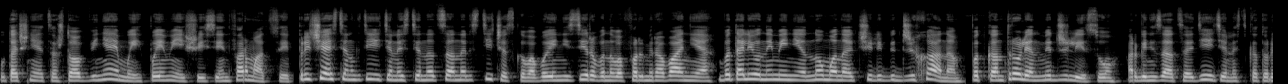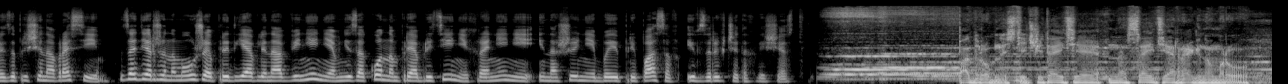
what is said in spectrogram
Уточняется, что обвиняемый, по имеющейся информации, причастен к деятельности националистического военизированного формирования формирования батальон имени Номана Челебиджихана под контролем Меджлису, организация деятельность которой запрещена в России. Задержанному уже предъявлено обвинение в незаконном приобретении, хранении и ношении боеприпасов и взрывчатых веществ. Подробности читайте на сайте Regnum.ru.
